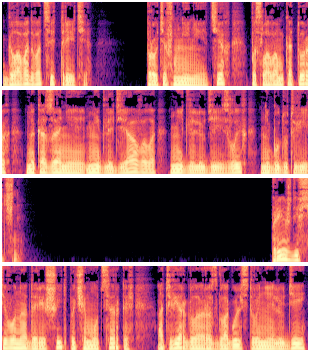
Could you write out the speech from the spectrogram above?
Глава 23. Против мнения тех, по словам которых наказания ни для дьявола, ни для людей злых не будут вечны. Прежде всего надо решить, почему Церковь отвергла разглагольствование людей,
